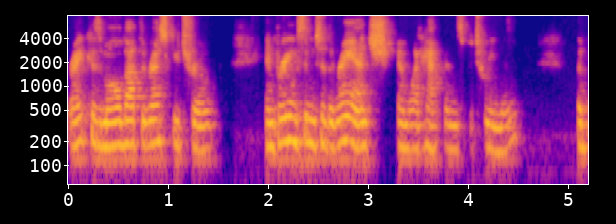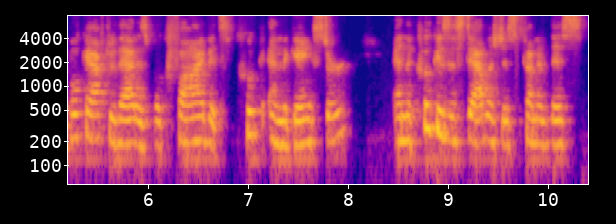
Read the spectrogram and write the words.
right? Because I'm all about the rescue trope, and brings him to the ranch and what happens between them. The book after that is book five. It's Cook and the Gangster, and the cook is established as kind of this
